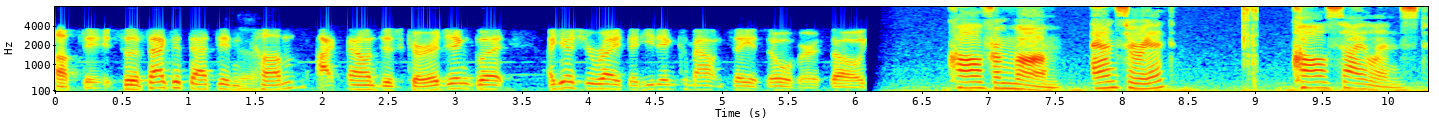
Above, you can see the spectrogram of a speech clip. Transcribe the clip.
update. So the fact that that didn't come, I found discouraging. But I guess you're right that he didn't come out and say it's over. So Call from mom. Answer it. Call silenced.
